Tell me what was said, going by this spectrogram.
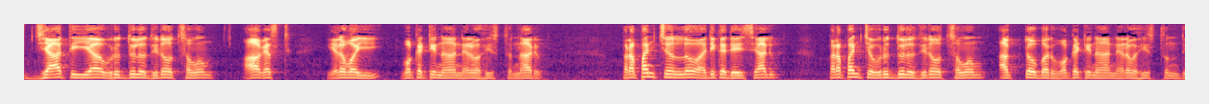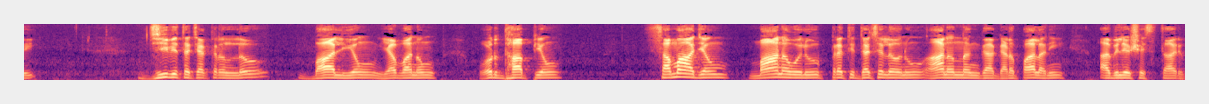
జాతీయ వృద్ధుల దినోత్సవం ఆగస్ట్ ఇరవై ఒకటిన నిర్వహిస్తున్నారు. ప్రపంచంలో అధిక దేశాలు ప్రపంచ వృద్ధుల దినోత్సవం అక్టోబర్ ఒకటిన నిర్వహిస్తుంది. జీవిత చక్రంలో బాల్యం యవ్వనం వృద్ధాప్యం సమాజం మానవులు ప్రతి దశలోనూ ఆనందంగా గడపాలని అభిలేషిస్తారు.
